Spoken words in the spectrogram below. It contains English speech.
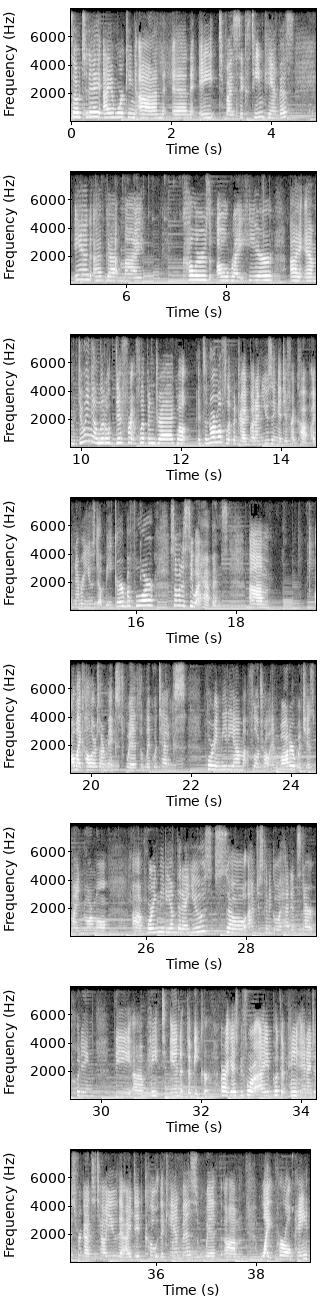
So today I am working on an 8 by 16 canvas and I've got my colors all right here. I am doing a little different flip and drag. Well, it's a normal flip and drag, but I'm using a different cup. I've never used a beaker before, so I'm gonna see what happens. Um, all my colors are mixed with Liquitex pouring medium, Floetrol, and water, which is my normal uh, pouring medium that I use. So I'm just gonna go ahead and start putting the uh, paint in the beaker. Alright guys, before I put the paint in, I just forgot to tell you that I did coat the canvas with um, white pearl paint.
